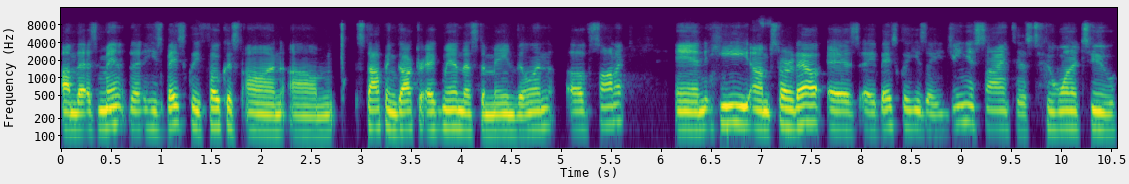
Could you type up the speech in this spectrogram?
um, that is meant that he's basically focused on um, stopping Dr. Eggman. That's the main villain of Sonic and he um, started out as a basically he's a genius scientist who wanted to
